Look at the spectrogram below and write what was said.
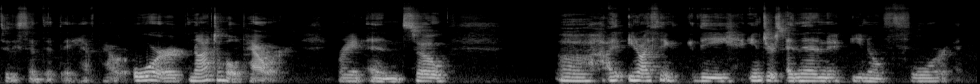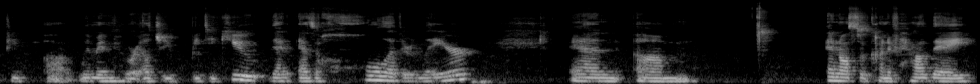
to the extent that they have power or not to hold power, right? And so, uh, I, you know, I think the interest, and then, you know, for uh, women who are LGBTQ, that adds a whole other layer, and um, and also kind of how they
